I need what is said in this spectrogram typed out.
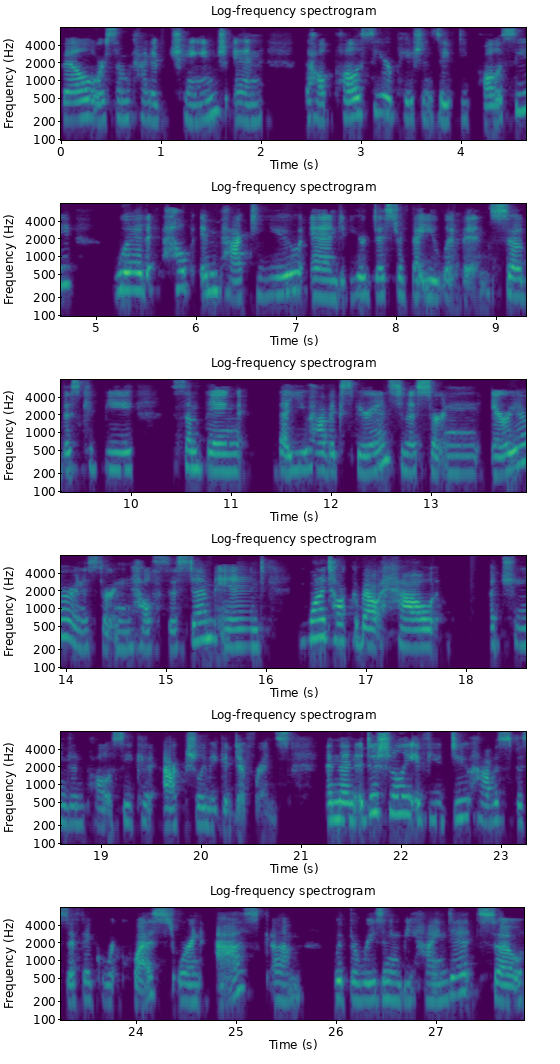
bill or some kind of change in the health policy or patient safety policy would help impact you and your district that you live in. So this could be something that you have experienced in a certain area or in a certain health system and you want to talk about how a change in policy could actually make a difference. And then additionally, if you do have a specific request or an ask um, with the reasoning behind it, so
